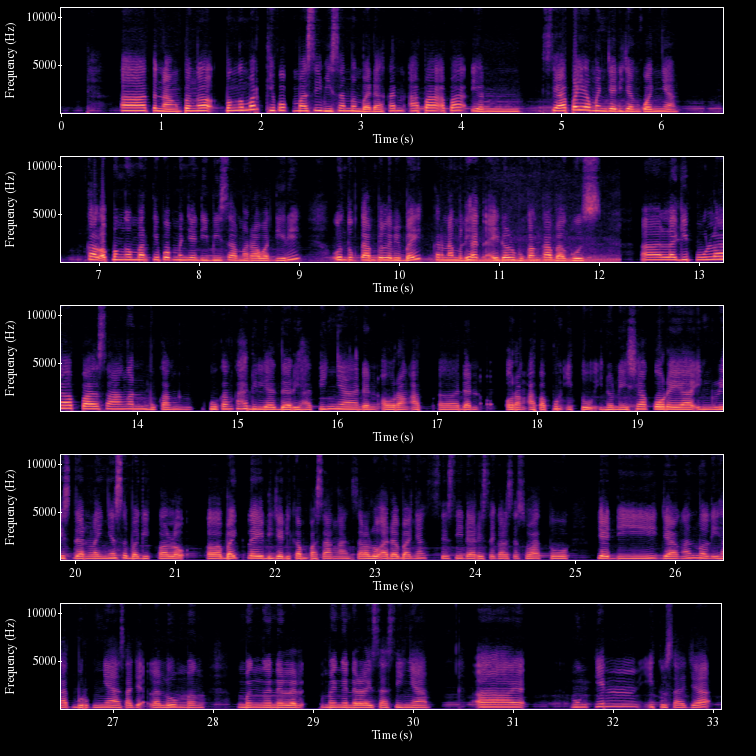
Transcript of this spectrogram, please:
Uh, tenang, penge penggemar K-pop masih bisa membedakan apa-apa yang siapa yang menjadi jangkauannya. Kalau penggemar K-pop menjadi bisa merawat diri untuk tampil lebih baik karena melihat idol bukankah bagus. Uh, lagi pula pasangan bukan bukankah dilihat dari hatinya dan orang uh, dan orang apa pun itu Indonesia, Korea, Inggris dan lainnya sebagai kalau uh, baiklah dijadikan pasangan selalu ada banyak sisi dari segala sesuatu. Jadi jangan melihat buruknya saja lalu meng mengeneralisasinya. Uh, mungkin itu saja.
